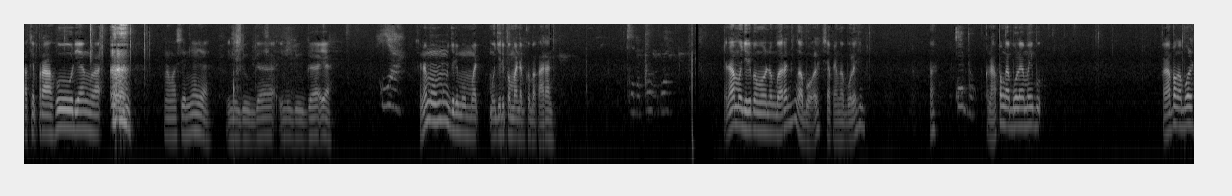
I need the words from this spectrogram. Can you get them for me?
pakai perahu dia ngela ngawasinnya ya. Ini juga, ini juga ya. iya Sana mau mau jadi mau, mau jadi pemadam kebakaran. Sana mau jadi pemadam kebakaran nggak boleh. Siapa yang nggak bolehin? Hah? ibu Kenapa nggak boleh sama ibu? Kenapa nggak boleh?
